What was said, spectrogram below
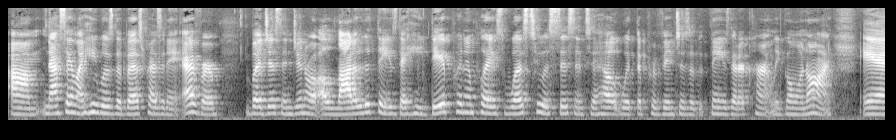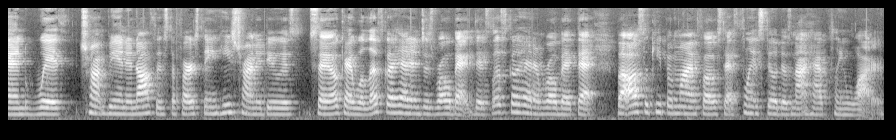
Um, not saying like he was the best president ever, but just in general, a lot of the things that he did put in place was to assist and to help with the preventions of the things that are currently going on. And with Trump being in office, the first thing he's trying to do is say, okay, well, let's go ahead and just roll back this. Let's go ahead and roll back that. But also keep in mind, folks, that Flint still does not have clean water.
